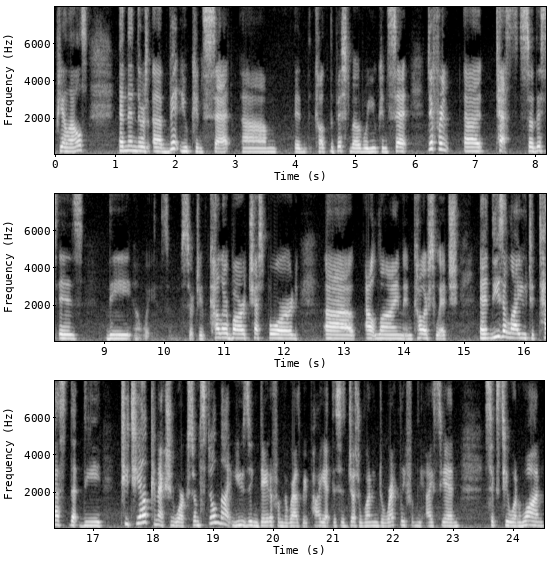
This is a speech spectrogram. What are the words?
PLLs. And then there's a bit you can set um, in, called the BIST mode where you can set different uh, tests. So this is the, oh wait, so searching color bar, chessboard, uh, outline, and color switch. And these allow you to test that the TTL connection works. So I'm still not using data from the Raspberry Pi yet. This is just running directly from the ICN 6211.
